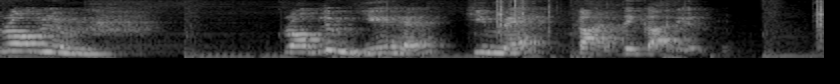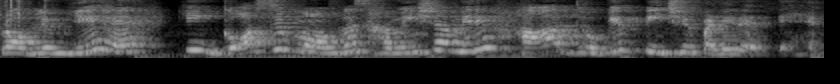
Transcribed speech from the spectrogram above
प्रॉब्लम प्रॉब्लम ये है कि मैं कार्तिक आर्यन हूँ। प्रॉब्लम ये है कि गॉसिप मॉन्गर्स हमेशा मेरे हाथ धो के पीछे पड़े रहते हैं।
